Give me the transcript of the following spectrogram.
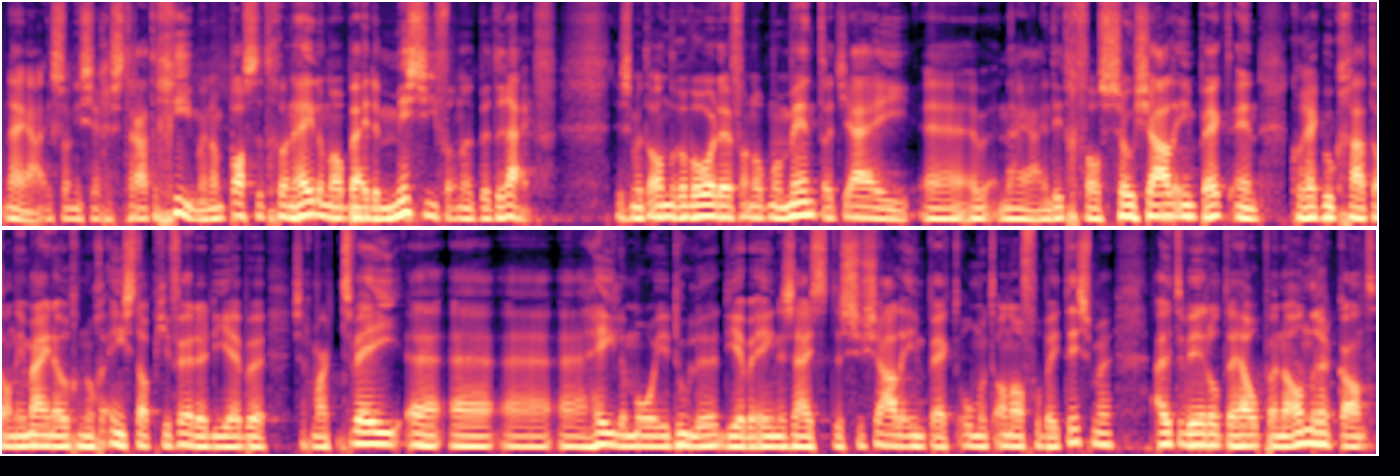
nou ja, ik zal niet zeggen strategie, maar dan past het gewoon helemaal bij de missie van het bedrijf. Dus met andere woorden, van op het moment dat jij, eh, nou ja, in dit geval sociale impact, en Correct Boek gaat dan in mijn ogen nog één stapje verder. Die hebben zeg maar twee eh, hele mooie doelen. Die hebben enerzijds de sociale impact om het analfabetisme uit de wereld te helpen. Aan de andere kant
